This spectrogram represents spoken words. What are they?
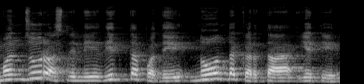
मंजूर असलेली रिक्त पदे नोंद करता येतील.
